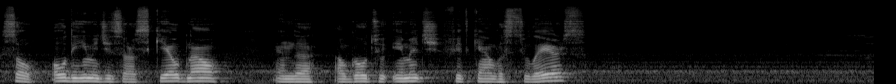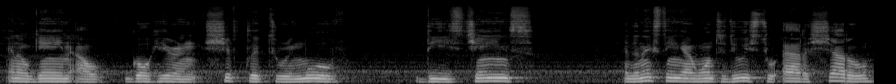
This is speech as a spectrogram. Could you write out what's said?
So all the images are scaled now and uh, I'll go to image fit canvas to layers. And again I'll go here and shift click to remove these chains. And the next thing I want to do is to add a shadow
